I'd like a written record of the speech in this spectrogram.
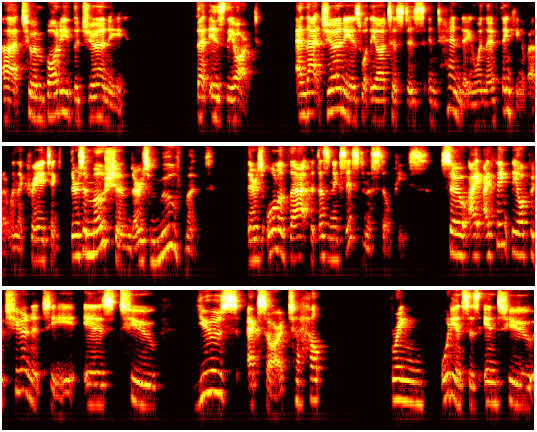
uh, to embody the journey that is the art and that journey is what the artist is intending when they're thinking about it when they're creating. There's emotion there's movement. There's all of that that doesn't exist in a still piece. So I, I think the opportunity is to use xr to help bring audiences into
